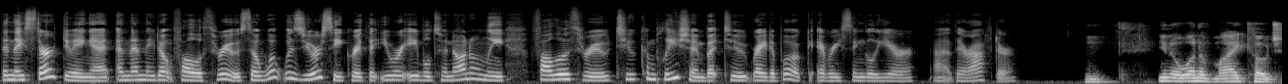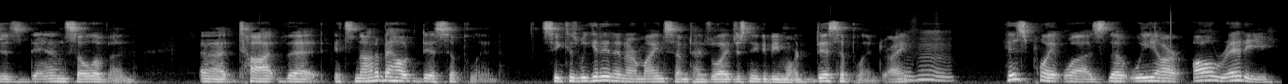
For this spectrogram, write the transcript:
then they start doing it and then they don't follow through. So what was your secret that you were able to not only follow through to completion but to write a book every single year uh, thereafter? Hmm. you know one of my coaches Dan Sullivan uh, taught that it's not about discipline. See, because we get it in our minds sometimes, well, I just need to be more disciplined, right? Mm-hmm. His point was that we are already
